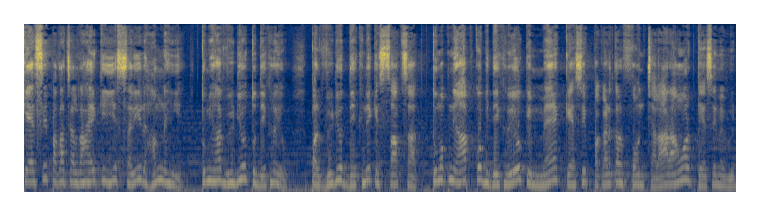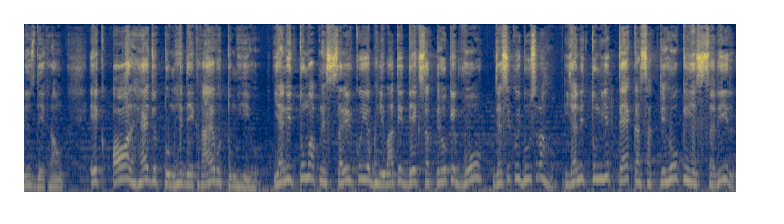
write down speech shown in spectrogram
कैसे पता चल रहा है कि ये शरीर हम नहीं है? तुम यहाँ वीडियो तो देख रहे हो, पर वीडियो देखने के साथ साथ तुम अपने आप को भी देख रहे हो कि मैं कैसे पकड़कर फ़ोन चला रहा हूँ और कैसे मैं वीडियोस देख रहा हूँ। एक और है जो तुम्हें देख रहा है, वो तुम ही हो। यानी तुम अपने शरीर को ये भली बातें देख सकते हो कि वो जैसे कोई दूसरा हो। यानी तुम ये तय कर सकते हो कि ये शरीर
